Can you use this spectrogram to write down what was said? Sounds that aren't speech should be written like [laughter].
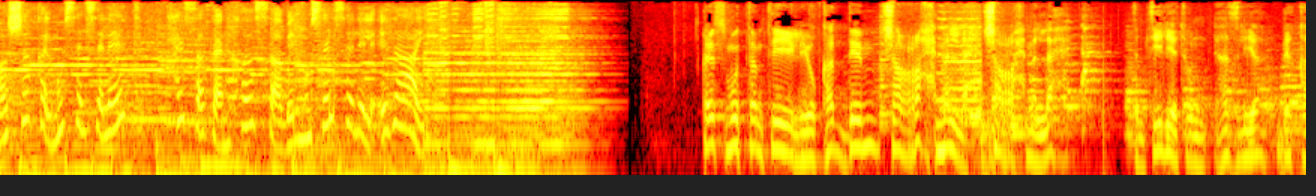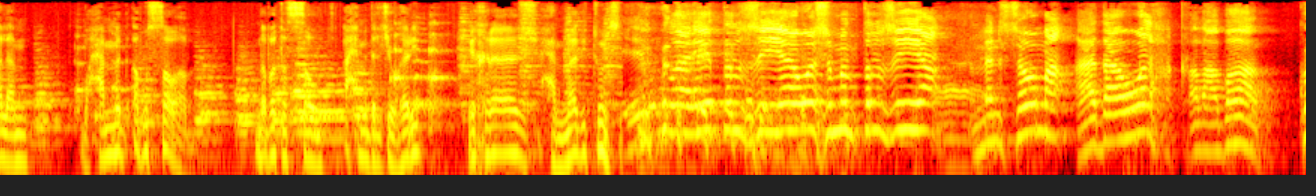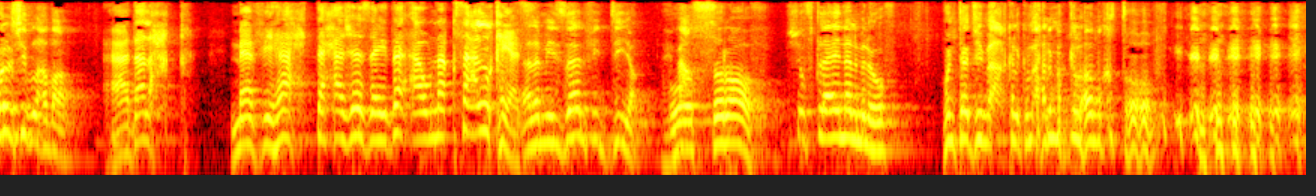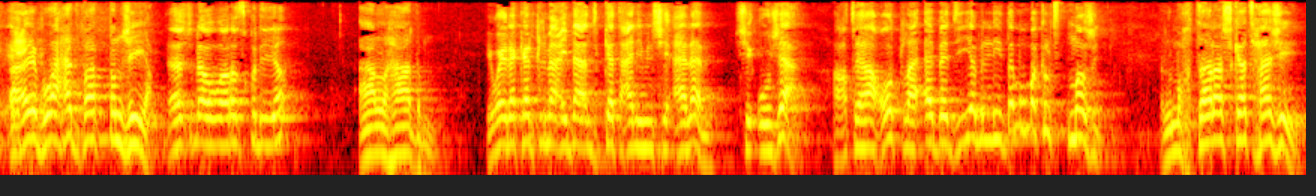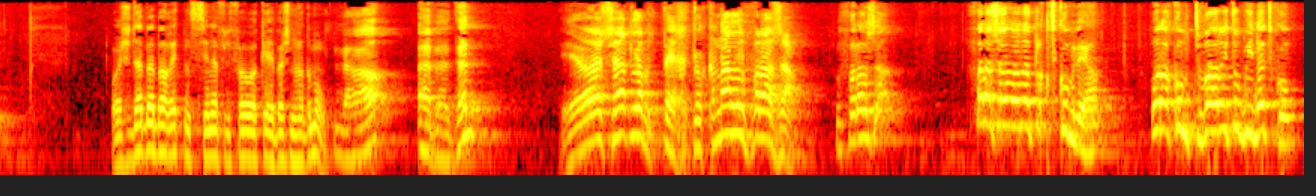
لعشاق المسلسلات حصة خاصة بالمسلسل الإذاعي. قسم التمثيل يقدم شرح ملح. شرح ملح تمثيلية هزلية بقلم محمد أبو الصواب. نبت الصوت أحمد الجوهري. إخراج حماد التونسي. والله طلجية واش من طلجية منسومة هذا هو الحق. العبار. كل شيء بالعبار. هذا الحق. ما فيها حتى حاجة زايدة أو ناقصة على القياس. الميزان في الدية. والصروف شفت العين الملهوف؟ وانت جي مع عقلك مع المقلة مخطوف. [laughs] عيب واحد في الطنجية. اشنا هو رزق ليا الهضم. إيوا إذا كانت المعدة عندك كتعاني من شي آلام شي أوجاع أعطيها عطلة أبدية من اللي دم وما كلت الطناجي المختار أش كتحاجي واش دابا باغي تنسينا في الفواكه باش نهضمو؟ لا ابدا. يا شاد البطيخ طلقنا الفرجة الفرجه الفرجه أنا طلقتكم ليها. وراكم تباريتوا بيناتكم.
